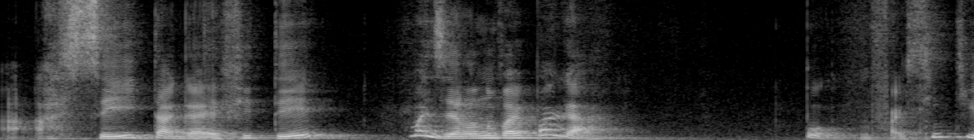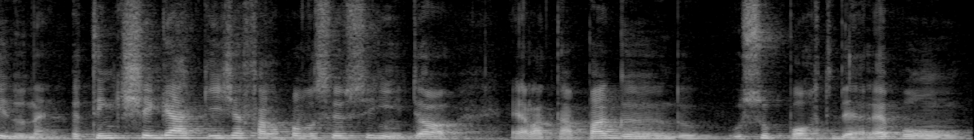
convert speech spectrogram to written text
aceita HFT, mas ela não vai pagar. Pô, não faz sentido, né? Eu tenho que chegar aqui e já falar para você o seguinte, ó, ela tá pagando, o suporte dela é bom,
